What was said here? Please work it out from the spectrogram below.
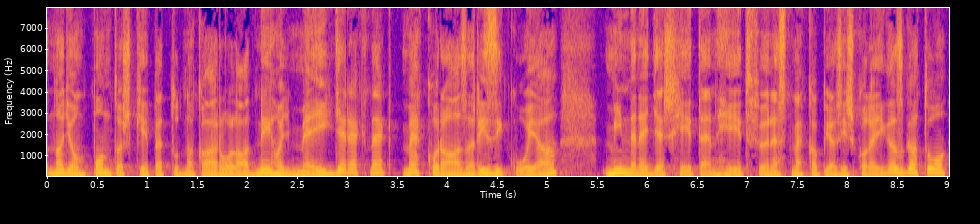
nagyon pontos képet tudnak arról adni, hogy melyik gyereknek mekkora az a rizikója, minden egyes héten hétfőn ezt megkapja az iskola igazgató,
